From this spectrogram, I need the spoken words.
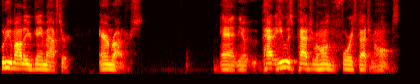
who do you model your game after? Aaron Rodgers. And you know, Pat he was Patrick Mahomes before he's Patrick Mahomes.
